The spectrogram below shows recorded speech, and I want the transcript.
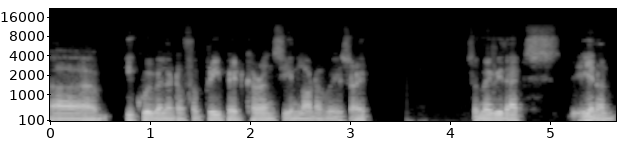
uh, equivalent of a prepaid currency in a lot of ways, right? So maybe that's, you know,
